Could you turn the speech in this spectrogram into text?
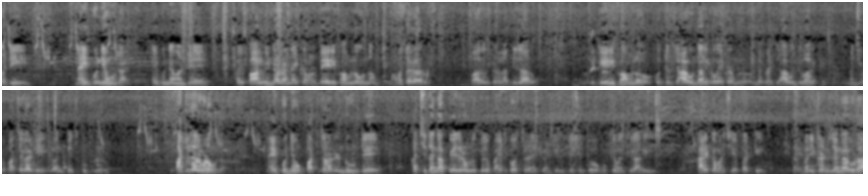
బట్టి నైపుణ్యం ఉండాలి. నైపుణ్యం అంటే మరి పాలు విండాలన్నా ఇక్కడ మనం డైరీ ఫామ్లో ఉన్నాం. మమత గారు వారు ఇక్కడ లబ్ధిదారు ఈ డైరీ ఫామ్లో కొంచెం జాగు ఉండాలి. ఇక్కడ ఒక ఎకరం రెండు ఎకరాల జాగు ఉంది వారికి. మంచిగా పచ్చగడ్డి ఇవన్నీ పెంచుకుంటున్నారు. పట్టుదల కూడా ఉండాలి. నైపుణ్యం పట్టుదల రెండు ఉంటే ఖచ్చితంగా పేదరంలోకి వెళ్ళి బయటకు వస్తారనేటువంటి ఉద్దేశంతో ముఖ్యమంత్రి గారి కార్యక్రమాన్ని చేపట్టి మరి ఇక్కడ నిజంగా కూడా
